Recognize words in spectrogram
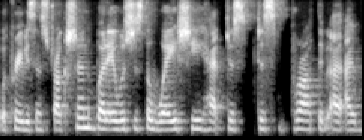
with previous instruction, but it was just the way she had just just brought the I, I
